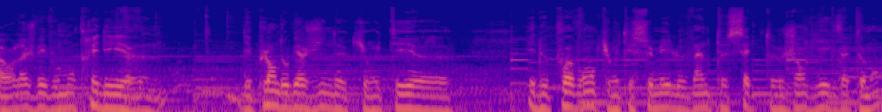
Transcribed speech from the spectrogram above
Alors là, je vais vous montrer des, euh, plants d'aubergines qui ont été euh, et de poivrons qui ont été semés le 27 janvier exactement.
